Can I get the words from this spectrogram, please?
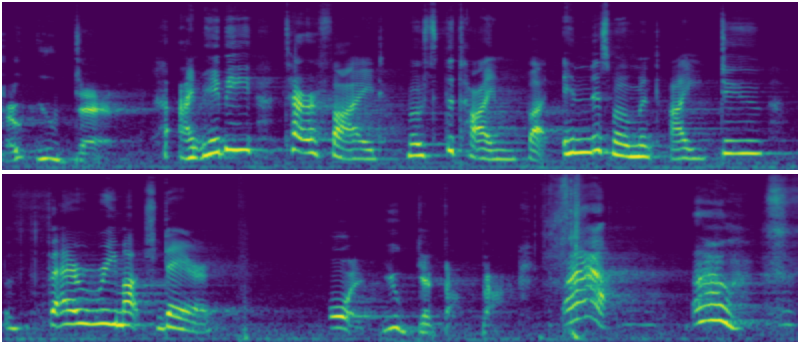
Don't you dare. I may be terrified most of the time, but in this moment I do very much dare. Oi, you get that back. Ah! Oh!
